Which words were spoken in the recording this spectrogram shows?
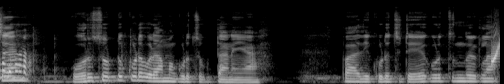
ச்சே, ஒரு சொட்டு கூட விடாமல் குடிச்சு விட்டானேயா? பாதி குடிச்சிட்டே கொடுத்துருந்துருக்கலாம்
